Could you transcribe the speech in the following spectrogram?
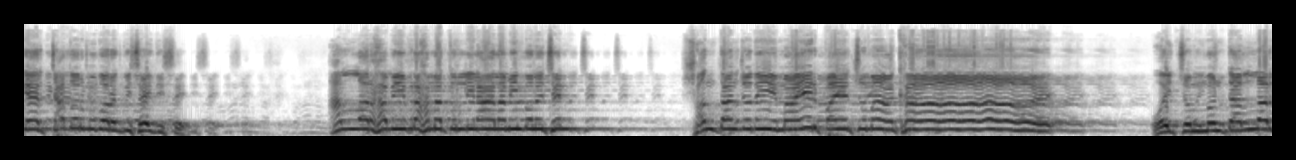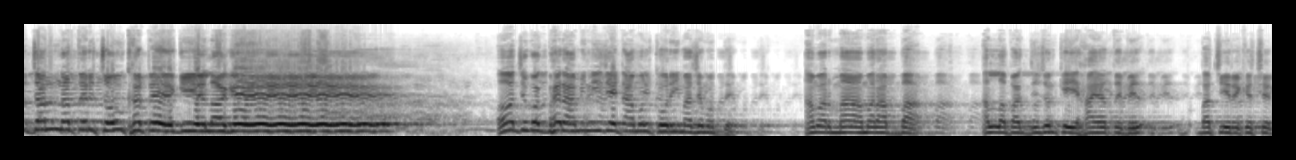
গায়ের চাদর মুবারক বিছাই দিছে। আল্লাহর হাবিব রহমাতুল্লিল আলামিন বলেছেন, সন্তান যদি মায়ের পায়ে চুমা খায় ওই চুম্বনটা আল্লাহর জান্নাতের চৌখাটে গিয়ে লাগে। ও যুবক ভাইরা, আমি নিজে এটা আমল করি মাঝে মধ্যে। আমার মা, আমার আব্বা, আল্লাহ পাক দুজনকে এই হায়াতে বাঁচিয়ে রেখেছেন।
